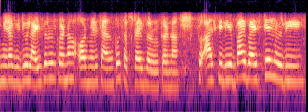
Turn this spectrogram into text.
मेरा वीडियो लाइक ज़रूर करना और मेरे चैनल को सब्सक्राइब ज़रूर करना। तो आज के लिए बाय बाय स्टे हेल्दी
